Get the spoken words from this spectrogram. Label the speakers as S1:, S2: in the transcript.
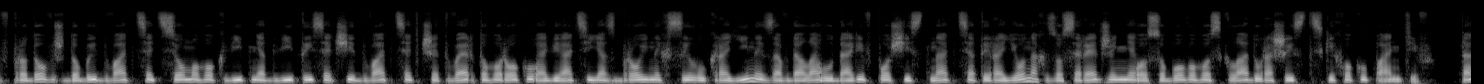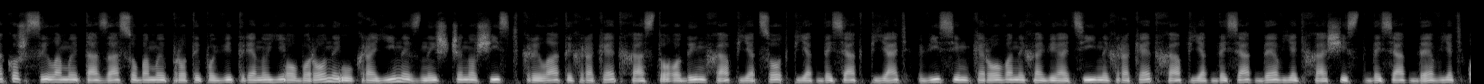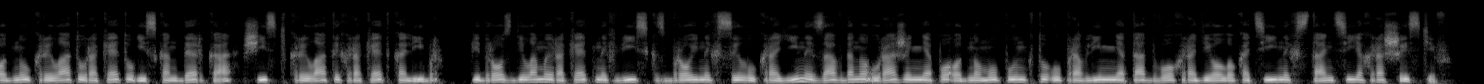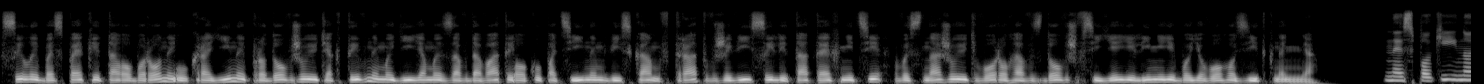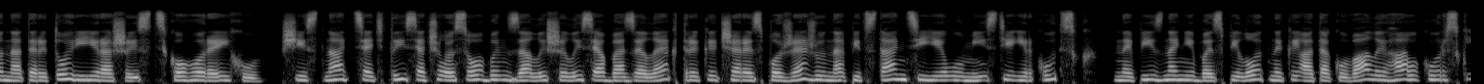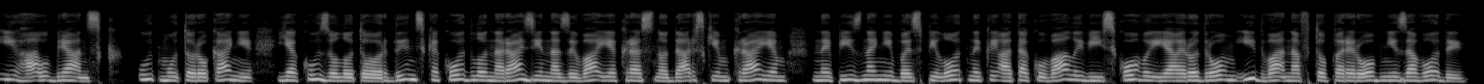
S1: Впродовж доби 27 квітня 2024 року авіація Збройних сил України завдала ударів по 16 районах зосередження особового складу рашистських окупантів. Також силами та засобами протиповітряної оборони України знищено 6 крилатих ракет Х-101, Х-555, 8 керованих авіаційних ракет Х-59, Х-69, одну крилату ракету Іскандер-К, 6 крилатих ракет «Калібр». Підрозділами ракетних військ Збройних сил України завдано ураження по одному пункту управління та двох радіолокаційних станціях рашистів. Сили безпеки та оборони України продовжують активними діями завдавати окупаційним військам втрат в живій силі та техніці, виснажують ворога вздовж всієї лінії бойового зіткнення.
S2: Неспокійно на території рашистського рейху. 16 тисяч особин залишилися без електрики через пожежу на підстанції у місті Іркутськ. Непізнані безпілотники атакували Гау-Курськ і Гау-Брянськ. У Тмуторокані, яку Золотоординське кодло наразі називає Краснодарським краєм, непізнані безпілотники атакували військовий аеродром і два нафтопереробні заводи.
